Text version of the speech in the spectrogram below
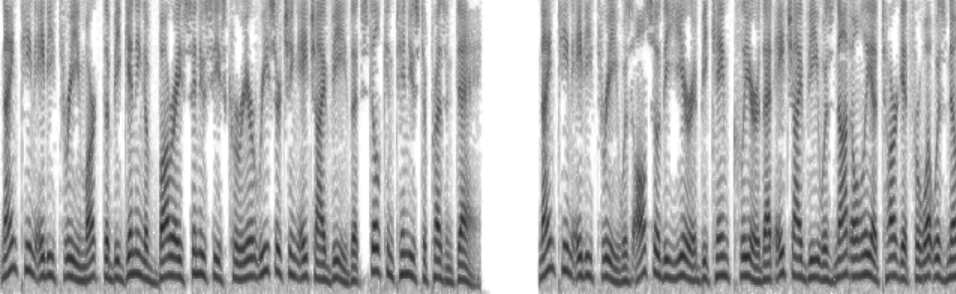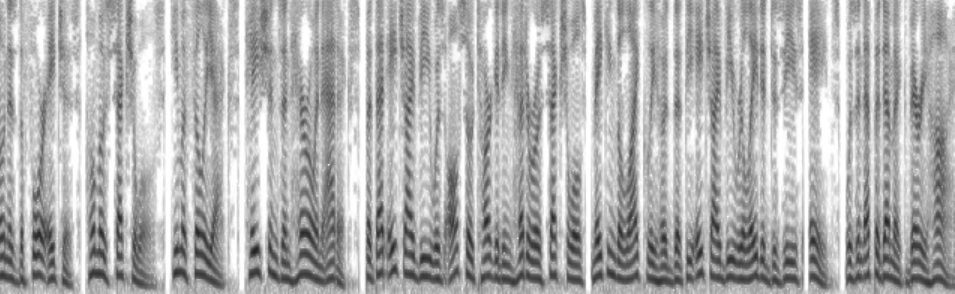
1983 marked the beginning of Barré Sinoussi's career researching HIV that still continues to present day. 1983 was also the year it became clear that HIV was not only a target for what was known as the four H's, homosexuals, hemophiliacs, Haitians and heroin addicts, but that HIV was also targeting heterosexuals, making the likelihood that the HIV-related disease, AIDS, was an epidemic very high.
